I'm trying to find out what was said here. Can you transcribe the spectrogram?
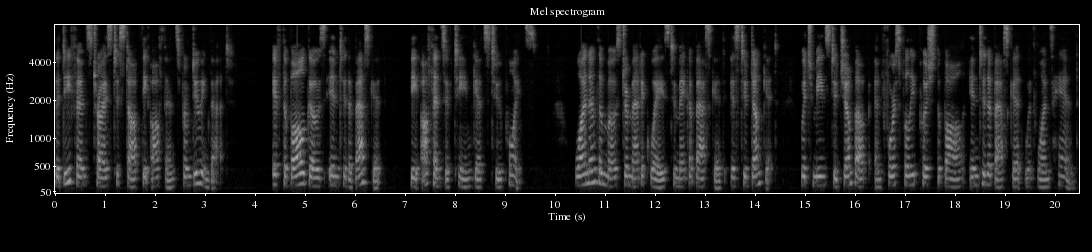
the defense tries to stop the offense from doing that. If the ball goes into the basket, the offensive team gets two points. One of the most dramatic ways to make a basket is to dunk it, which means to jump up and forcefully push the ball into the basket with one's hand.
